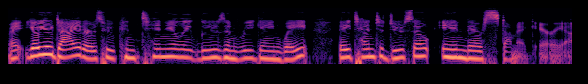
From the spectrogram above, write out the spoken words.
Right? Yo-yo dieters who continually lose and regain weight, they tend to do so in their stomach area.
